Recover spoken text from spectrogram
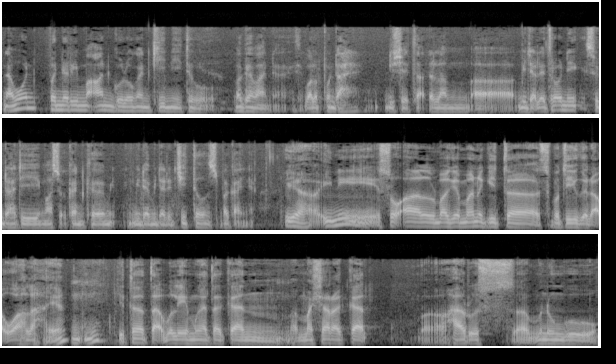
namun penerimaan golongan kini itu bagaimana walaupun dah dicetak dalam uh, media elektronik sudah dimasukkan ke media-media digital dan sebagainya ya ini soal bagaimana kita seperti juga dakwah lah ya mm-hmm. kita tak boleh mengatakan masyarakat uh, harus uh, menunggu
